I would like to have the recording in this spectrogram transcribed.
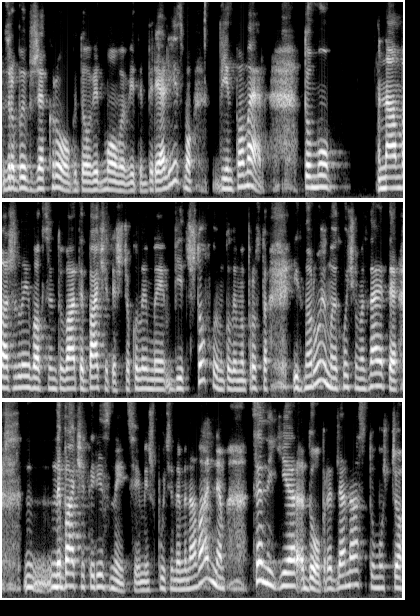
зробив вже крок до відмови від імперіалізму, він помер. Тому. Нам важливо акцентувати, бачити, що коли ми відштовхуємо, коли ми просто ігноруємо і хочемо, знаєте, не бачити різниці між Путіним і Навальним, це не є добре для нас, тому що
